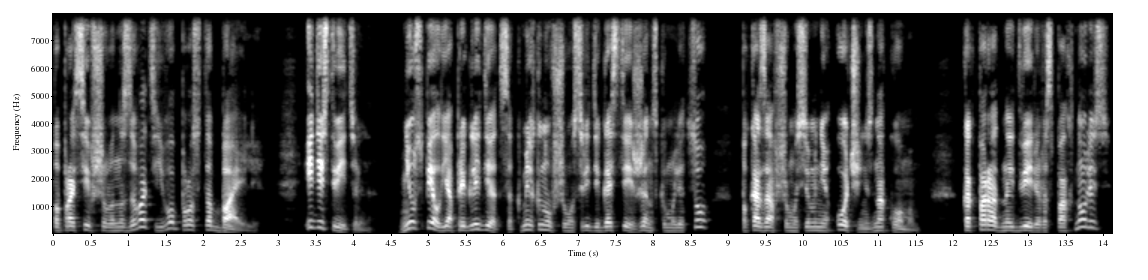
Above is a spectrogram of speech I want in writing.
попросившего называть его просто Байли. И действительно, не успел я приглядеться к мелькнувшему среди гостей женскому лицу, показавшемуся мне очень знакомым, как парадные двери распахнулись,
